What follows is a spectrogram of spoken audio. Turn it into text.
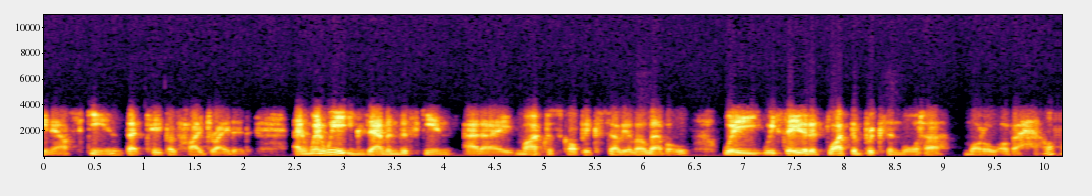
in our skin that keep us hydrated. And when we examine the skin at a microscopic cellular level, we we see that it's like the bricks and mortar model of a house,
